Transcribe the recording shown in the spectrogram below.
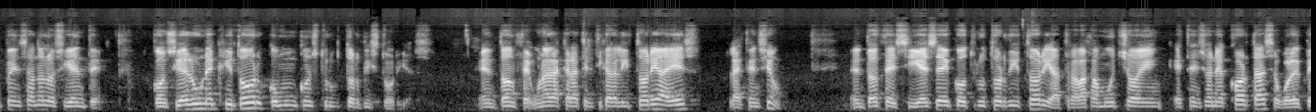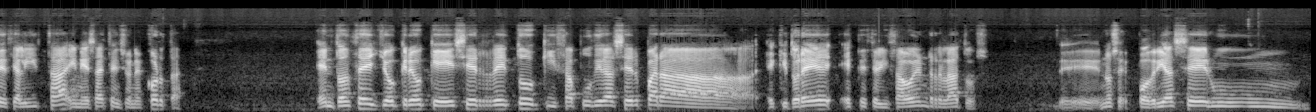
pensando en lo siguiente. Considero un escritor como un constructor de historias. Entonces, una de las características de la historia es la extensión. Entonces, si ese constructor de historias trabaja mucho en extensiones cortas, se vuelve especialista en esas extensiones cortas. Entonces yo creo que ese reto quizá pudiera ser para escritores especializados en relatos. no sé, podría ser un,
